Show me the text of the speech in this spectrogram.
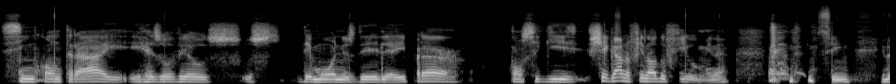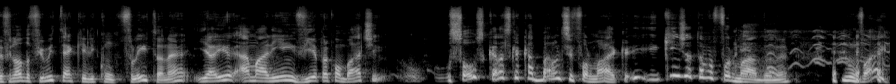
se encontrar e, e resolver os, os, demônios dele aí para conseguir chegar no final do filme, né? Sim. E no final do filme tem aquele conflito, né? E aí a Marinha envia para combate só os caras que acabaram de se formar. E quem já estava formado, né? Não vai?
